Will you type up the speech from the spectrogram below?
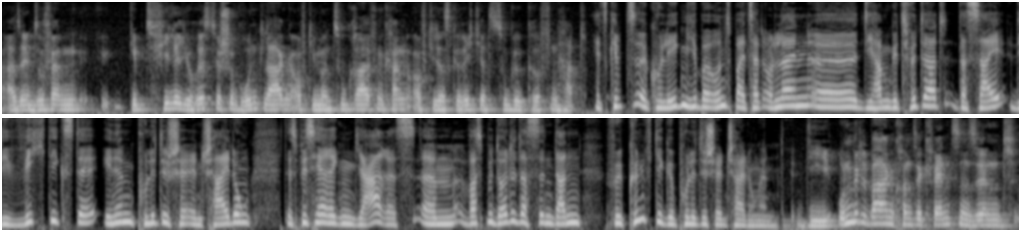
also insofern gibt es viele juristische Grundlagen, auf die man zugreifen kann, auf die das Gericht jetzt zugegriffen hat. Jetzt gibt es äh, Kollegen hier bei uns bei Zeit Online, äh, die haben getwittert, das sei die wichtigste innenpolitische Entscheidung des bisherigen Jahres. Ähm, was bedeutet das denn dann für künftige politische Entscheidungen? Die unmittelbaren Konsequenzen sind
